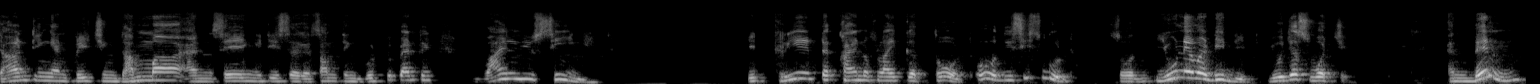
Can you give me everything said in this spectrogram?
chanting and preaching dhamma and saying it is uh, something good to practice while you seeing it it create a kind of like a thought oh this is good. So you never did it. You just watch it. And then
